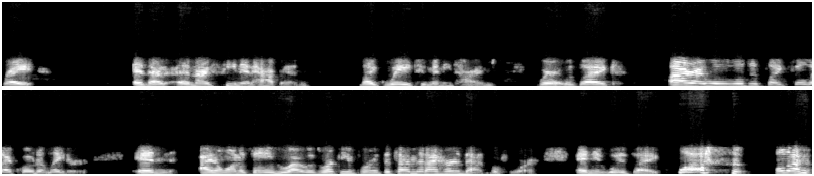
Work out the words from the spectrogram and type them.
right? And that and I've seen it happen like way too many times where it was like, all right, well, we'll just like fill that quota later. And I don't want to say who I was working for at the time that I heard that before. And it was like, what? Hold on,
